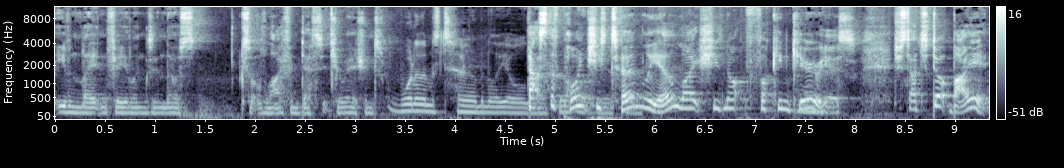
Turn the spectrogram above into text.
even latent feelings in those sort of life and death situations One of them's terminally ill. that's the point. She's terminally ill. Like she's not fucking curious. Just I just don't buy it.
